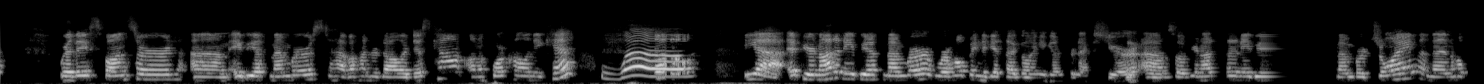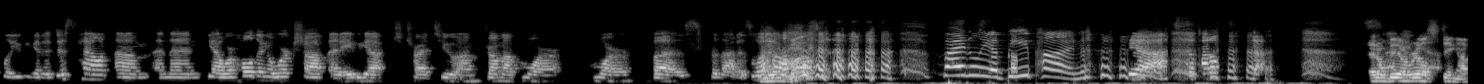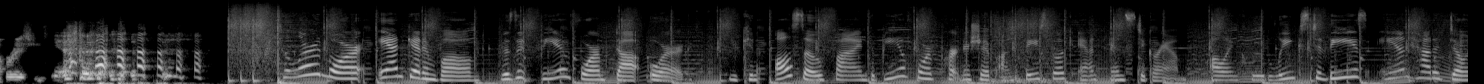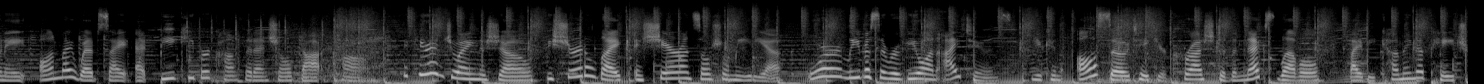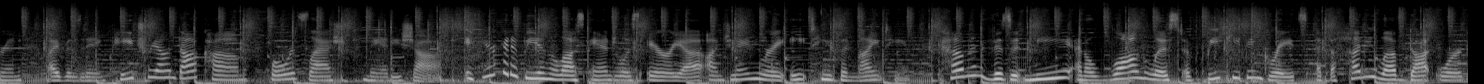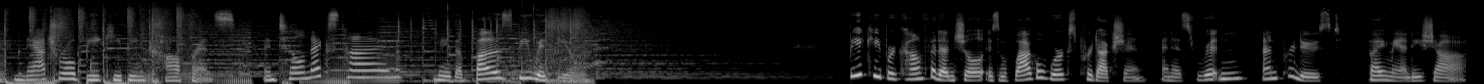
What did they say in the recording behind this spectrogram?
where they sponsored um, ABF members to have a hundred dollar discount on a four colony kit. Whoa! So, yeah, if you're not an ABF member, we're hoping to get that going again for next year. Um, so if you're not an ABF member join, and then hopefully you can get a discount. Um, and then yeah, we're holding a workshop at ABF to try to um, drum up more more buzz for that as well. Finally, a bee pun. yeah. yeah. It'll be a real sting operation. Yeah. to learn more and get involved, visit beeinformed.org. You can also find the Bee Informed Partnership on Facebook and Instagram. I'll include links to these and how to donate on my website at beekeeperconfidential.com. If you're enjoying the show, be sure to like and share on social media or leave us a review on iTunes. You can also take your crush to the next level by becoming a patron by visiting patreon.com forward slash Mandy Shaw. If you're going to be in the Los Angeles area on January 18th and 19th, come and visit me and a long list of beekeeping greats at the honeylove.org Natural Beekeeping Conference. Until next time, may the buzz be with you. Beekeeper Confidential is a Waggleworks production and is written and produced by Mandy Shaw.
